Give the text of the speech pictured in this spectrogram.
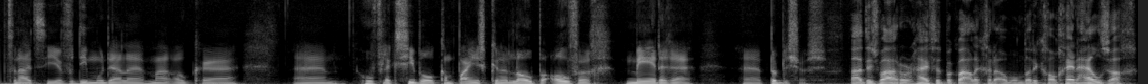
Vanuit je verdienmodellen, maar ook eh, ehm, hoe flexibel campagnes kunnen lopen over meerdere eh, publishers. Nou, het is waar hoor. Hij heeft het me kwalijk genomen. Omdat ik gewoon geen heil zag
